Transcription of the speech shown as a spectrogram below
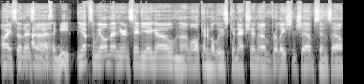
All right. So there's a, guys like meet? Yep. So we all met here in San Diego, Mhm. um, all kind of a loose connection of relationships. And so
